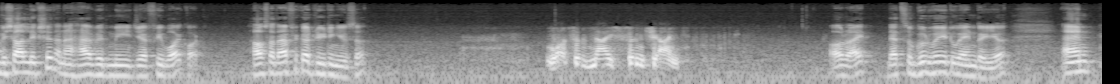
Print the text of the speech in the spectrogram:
Vishal Dixit and I have with me Geoffrey Boycott. How's South Africa treating you, sir? Lots of nice sunshine. All right, that's a good way to end the year. And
